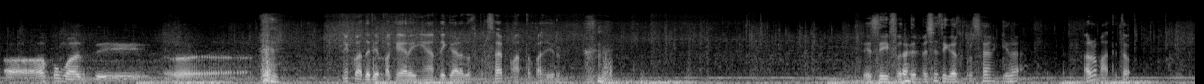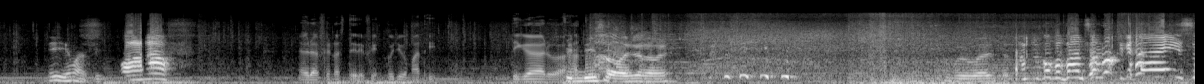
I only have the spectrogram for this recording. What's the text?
Ah, aku mati. Ah. Ini kok tadi pakai ringnya 300% mantap anjir. Isi food damage-nya 300% gila. Lalu mati tuh. Iya mati. Wow. Ya udah Vin lu sendiri Vin, gua juga mati. 3 2 Vin 1. Diesel aja namanya. Tanganku beban semua, guys.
